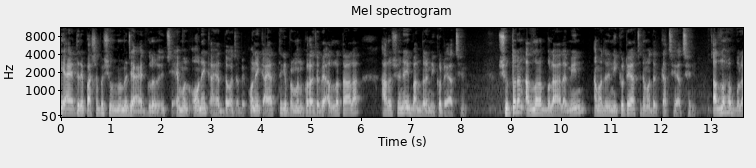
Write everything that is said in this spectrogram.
এই আয়াতের পাশাপাশি অন্যান্য যে আয়াতগুলো রয়েছে, এমন অনেক আয়াত দেওয়া যাবে, অনেক আয়াত থেকে প্রমাণ করা যাবে আল্লাহ তাআলা আরশে নেই বান্দার নিকটে আছেন। সুতরাং আল্লাহ রাব্বুল আলামিন আমাদের নিকটে আছেন, আমাদের কাছে আছেন। আল্লাহ রাব্বুল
